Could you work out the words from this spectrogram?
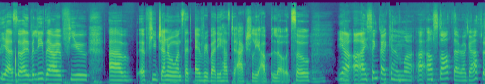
yeah, so I believe there are a few, uh, a few general ones that everybody has to actually upload. So. Yeah, I think I can. Uh, I'll start there, Agatha.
